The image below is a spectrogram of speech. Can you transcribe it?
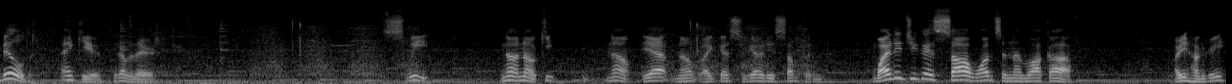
Build. Thank you. Get over there. Sweet. No, no, keep... No, yeah, nope, I guess you gotta do something. Why did you guys saw once and then walk off? Are you hungry?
